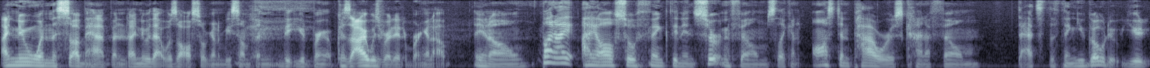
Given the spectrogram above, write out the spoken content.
i knew when the sub happened. I knew that was also going to be something that you'd bring up because i was ready to bring it up you know. But i i also think that in certain films like an austin powers kind of film that's the thing you go to. You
